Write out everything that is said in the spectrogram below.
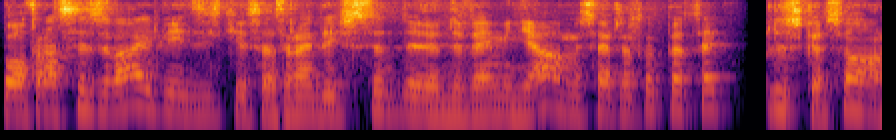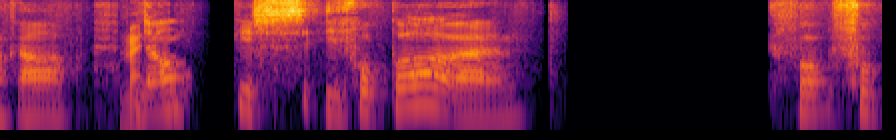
Bon, Francis Veil, lui, dit que ce serait un déficit de, 20 milliards, mais ça serait peut-être plus que ça encore. Donc, il ne faut pas. Euh, faut, faut,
